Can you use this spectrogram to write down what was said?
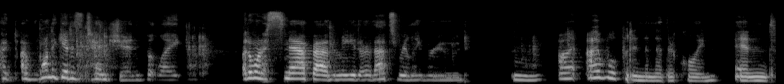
I, I want to get his attention, but like I don't want to snap at him either. That's really rude. Mm. I I will put in another coin, and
